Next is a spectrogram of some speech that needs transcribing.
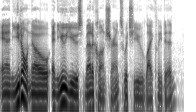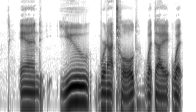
and you don't know, and you used medical insurance, which you likely did, and you were not told what, di- what,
